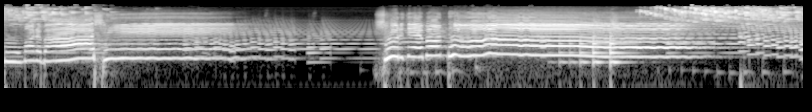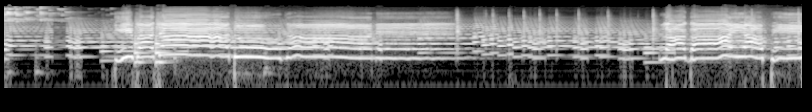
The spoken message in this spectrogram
তোমার বাসে সূর্যে বন্ধু লাগাইয়া পি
